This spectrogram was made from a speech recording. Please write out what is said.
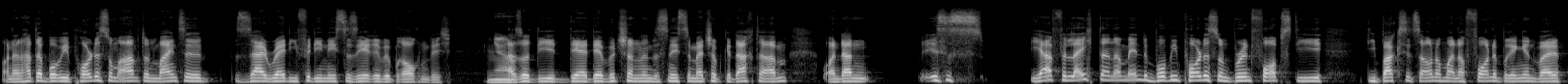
Und dann hat er Bobby Portis umarmt und meinte, sei ready für die nächste Serie, wir brauchen dich. Ja. Also die, der, der wird schon an das nächste Matchup gedacht haben. Und dann ist es ja vielleicht dann am Ende Bobby Portis und Brent Forbes, die die Bucks jetzt auch nochmal nach vorne bringen, weil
